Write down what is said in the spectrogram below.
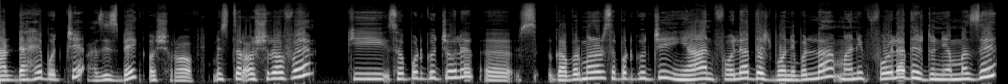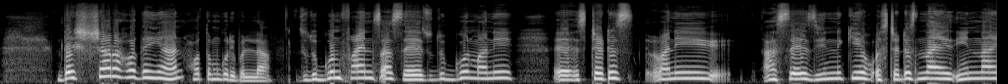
আট ডাহে বলছে আজিজ বেগ, অশরফ। মিস্টার অশরফে কি সাপোর্ট করছে হলে গভর্নমেন্টের সাপোর্ট করছে ইয়ান ফয়লা দেশ বনে বললা মানে ফয়লা দেশ দুনিয়ার মাঝে দেশ সারা হদে ইয়ান খতম করি বললা। যদুগুণ ফাইন্স আছে যদুগুণ মানে স্ট্যাটাস মানে আছে যিন নাকি স্ট্যাটাস নাই, ইন নাই,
